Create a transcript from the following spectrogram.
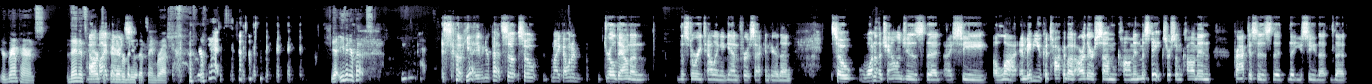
your grandparents, then it's Not hard my to paint everybody with that same brush. Your pets. yeah, even your pets. Even your pets. So yeah, even your pets. So so Mike, I want to drill down on the storytelling again for a second here then. So one of the challenges that I see a lot, and maybe you could talk about are there some common mistakes or some common practices that that you see that that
